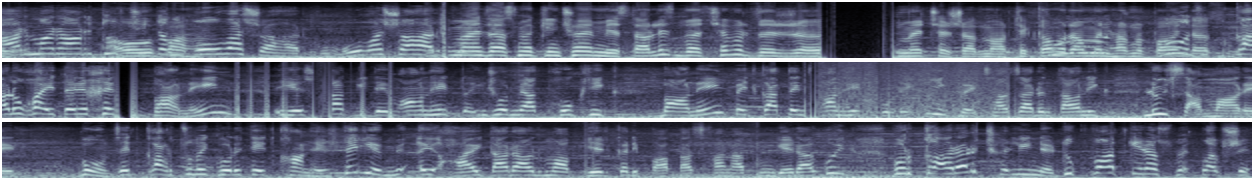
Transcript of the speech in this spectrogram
հարմար առիթով չի տում, ով է շահարկում, ով է շահարկում։ Հիմա ինձ ասում եք ինչու եմ ես տալիս, բայց չէ որ ձեր Մեջ է շատ մարդիկ կան, որ ամեն հարմարպահին դասում։ Կարող է այդ երեխեք բան էին, ես շատ գիտեմ անհետ ինչ որ մի հատ փոքրիկ բան էին, պետքա տենց անհետ կորե 5-6000 ընտանիք լույս է մարել։ Ոնց, այդ կարծում եք, որ դա այդքան հեշտ էր եւ հայտարարում ա երկրի պատասխանատուն գերագույն, որ կարար չլիներ։ Դուք պատկերացնում եք, բաբշե,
